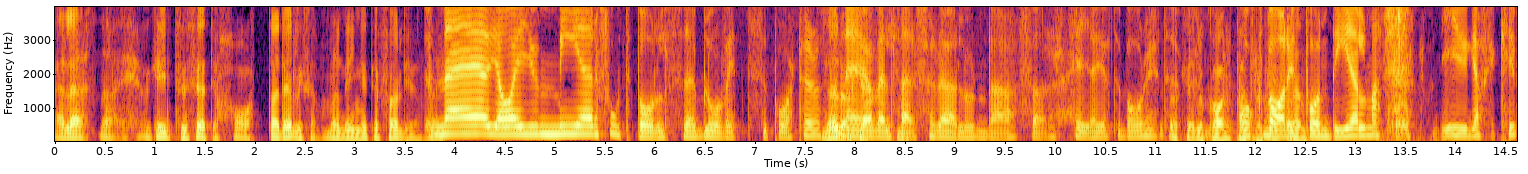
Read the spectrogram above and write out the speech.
Eller nej, jag kan inte säga att jag hatar det liksom. Men det är inget jag följer. Nej. Nej, jag är ju mer fotbolls eh, blåvitt supporter och Nej sen då, är okej. Mm. jag väl så här Frölunda för Heja Göteborg typ. Okej, Och varit på en del matcher. Det är ju ganska kul.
